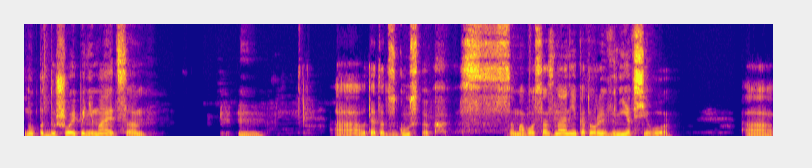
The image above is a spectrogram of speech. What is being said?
Ну, под душой понимается а, вот этот сгусток самого сознания, который вне всего, а,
